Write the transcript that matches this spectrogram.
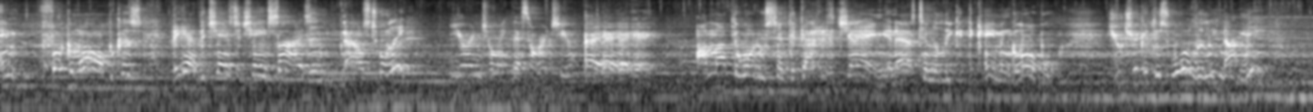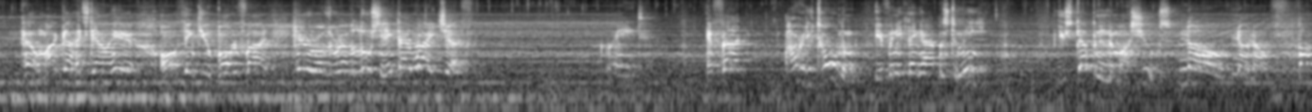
And fuck them all because they had the chance to change sides and now it's too late. You're enjoying this, aren't you? Hey, hey, hey, hey. I'm not the one who sent the data to Chang and asked him to leak it to Cayman Global. You triggered this war, Lily, not me. Hell, my guys down here all think you're a bona fide hero of the revolution. Ain't that right, Jeff? Great. In fact, I already told them if anything happens to me, you're stepping into my shoes. No, no, no. Fuck.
